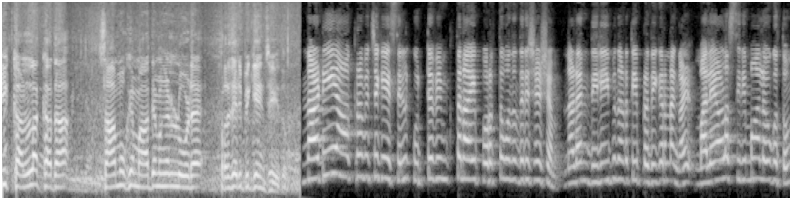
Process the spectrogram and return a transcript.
ഈ കള്ളക്കഥ സാമൂഹ്യ മാധ്യമങ്ങളിലൂടെ പ്രചരിപ്പിക്കുകയും ചെയ്തു. നടിയെ ആക്രമിച്ച കേസിൽ കുറ്റവിമുക്തനായി പുറത്തു വന്നതിന് ശേഷം നടൻ ദിലീപ് നടത്തിയ പ്രതികരണങ്ങൾ മലയാള സിനിമാ ലോകത്തും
